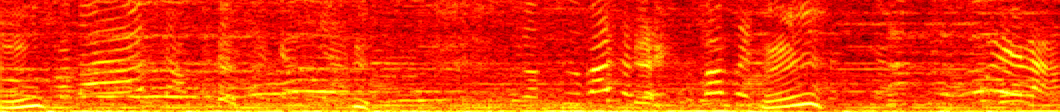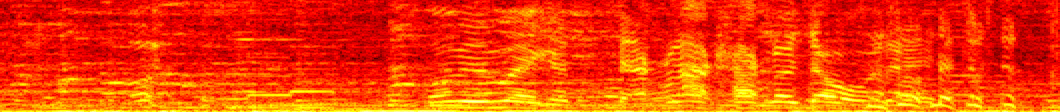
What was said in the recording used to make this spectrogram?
หืม เกือบซื้อบ้านแต่ว่าเป็นเฮ้ยไม่ไม่กันแบกลากคักแล้วเจ้าเลยผ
